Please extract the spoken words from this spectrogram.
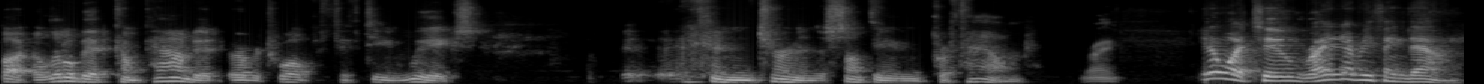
but a little bit compounded over 12 to 15 weeks can turn into something profound. Right. You know what? Too write everything down.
